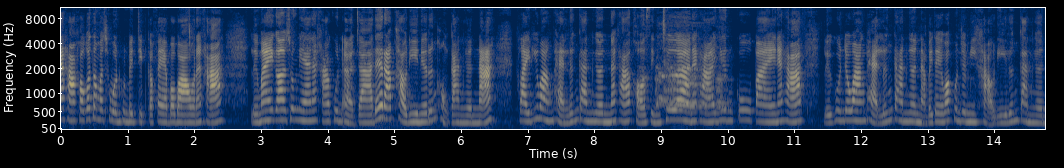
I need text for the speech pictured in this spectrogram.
นะคะเขาก็จะมาชวนคุณไปจิบกาแฟเบาๆนะคะ หรือไม่ก็ช่วงนี้นะคะ คุณอาจจะได้รับข่าวดีในเรื่องของการเงินนะ ใครที่วางแผนเรื่องการเงินนะคะ ขอสินเชื่อนะคะ ยื่นกู้ไปนะคะ หรือคุณจะวางแผนเรื่องการเงินนะไปเตยว่าคุณจะมีข่าวดีเรื่องการเงิน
